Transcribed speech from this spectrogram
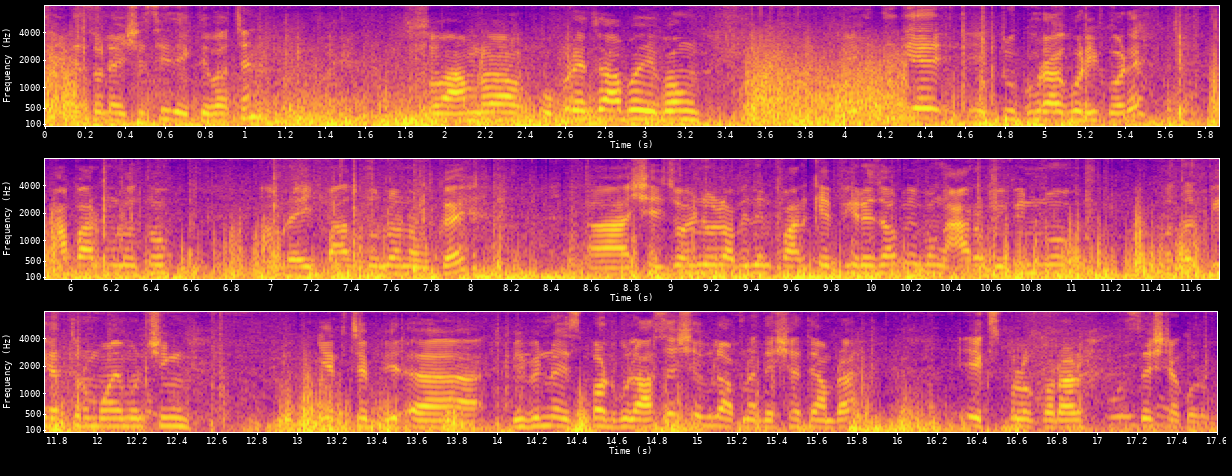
সাইডে চলে এসেছি, দেখতে পাচ্ছেন? সো আমরা উপরে যাব এবং এদিকে একটু ঘোরাঘুরি করে আবার মূলত আমরা এই পালতোলা নৌকায় সেই জয়নুল আবেদিন পার্কে ফিরে যাব এবং আরও বিভিন্ন, অর্থাৎ বৃহত্তর ময়মনসিং এর যে বিভিন্ন স্পটগুলো আছে, সেগুলো আপনাদের সাথে আমরা এক্সপ্লোর করার চেষ্টা করব।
